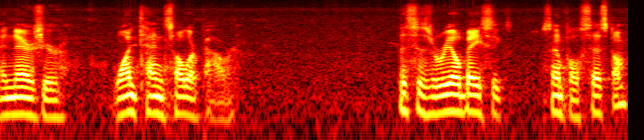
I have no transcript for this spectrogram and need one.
and there's your 110 solar power. This is a real basic simple system.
